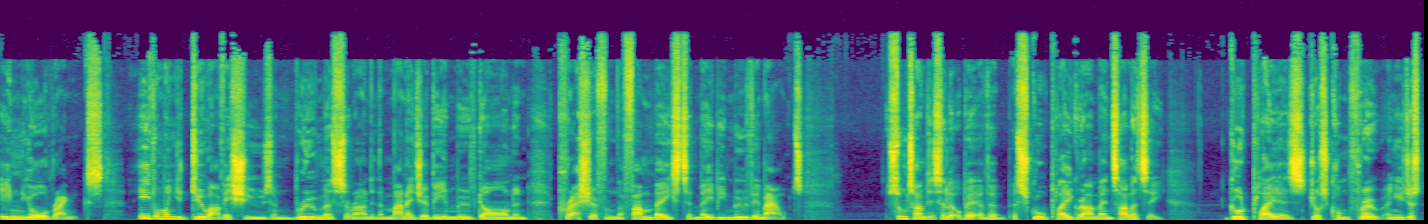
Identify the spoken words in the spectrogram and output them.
in your ranks even when you do have issues and rumours surrounding the manager being moved on and pressure from the fan base to maybe move him out, sometimes it's a little bit of a, a school playground mentality. Good players just come through and you just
